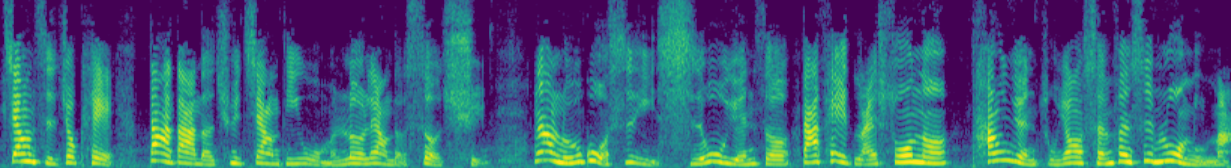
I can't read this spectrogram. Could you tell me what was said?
这样子就可以大大的去降低我们热量的摄取。那如果是以食物原则搭配来说呢，汤圆主要成分是糯米嘛，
